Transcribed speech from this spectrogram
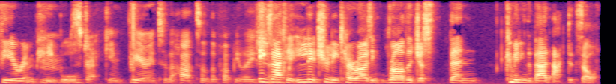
fear in people. Mm, striking fear into the hearts of the population. Exactly, literally terrorizing rather just than committing the bad act itself.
